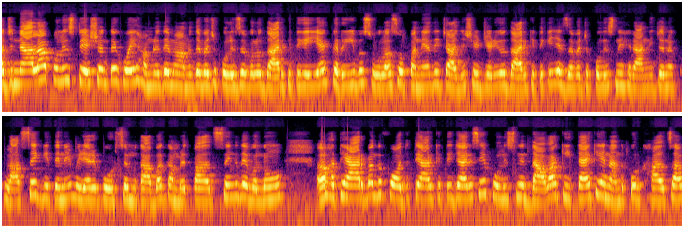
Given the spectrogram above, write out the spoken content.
Ajnala police station ਤੇ ਹੋਏ ਹਮਲੇ ਦੇ ਮਾਮਲੇ ਦੇ ਵਿੱਚ ਪੁਲਿਸ ਦੇ ਵੱਲੋਂ ਦਾਇਰ ਕੀਤੀ ਗਈ ਹੈ। ਕਰੀਬ 1600 ਪੰਨਿਆਂ ਦੀ ਚਾਰਜ ਸ਼ੀਟ ਜਿਹੜੀ ਉਹ ਦਾਇਰ ਕੀਤੀ ਗਈ, ਜਿਸ ਦੇ ਵਿੱਚ ਪੁਲਿਸ ਨੇ ਹੈਰਾਨੀਜਨਕ ਖੁਲਾਸੇ ਕੀਤੇ ਨੇ। ਮੀਡੀਆ ਰਿਪੋਰਟਸ ਦੇ ਮੁਤਾਬਕ ਅੰਮ੍ਰਿਤਪਾਲ ਸਿੰਘ ਦੇ ਵੱਲੋਂ ਹਥਿਆਰਬੰਦ ਫੌਜ ਤਿਆਰ ਕੀਤੀ ਜਾ ਰਹੀ ਸੀ। ਪੁਲਿਸ ਨੇ ਦਾਅਵਾ ਕੀਤਾ ਹੈ ਕਿ ਅਨੰਦਪੁਰ ਖਾਲਸਾ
